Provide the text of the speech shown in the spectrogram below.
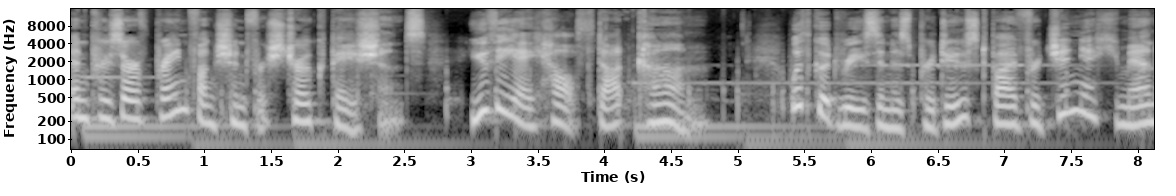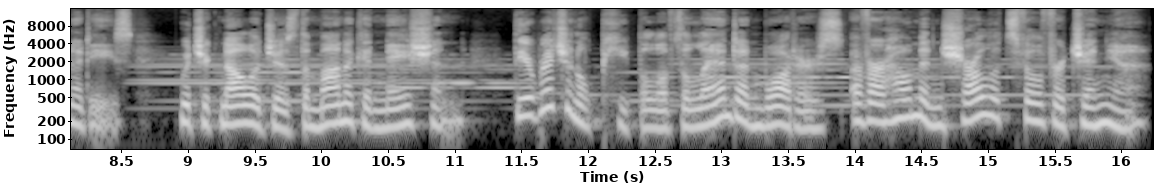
and preserve brain function for stroke patients. UVAHealth.com. With Good Reason is produced by Virginia Humanities, which acknowledges the Monacan Nation, the original people of the land and waters of our home in Charlottesville, Virginia.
